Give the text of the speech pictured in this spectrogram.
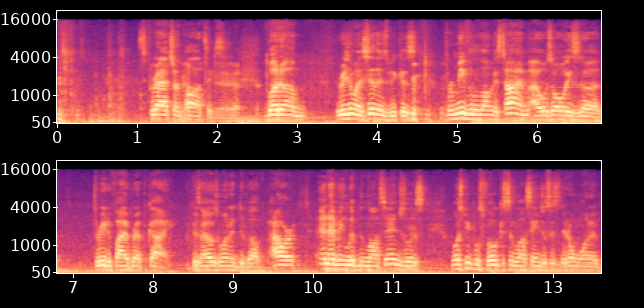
scratch on politics. yeah, yeah. But um, the reason why I say that is because for me, for the longest time, I was always a three to five rep guy because I always wanted to develop power. And having lived in Los Angeles, most people's focus in Los Angeles is they don't want to.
